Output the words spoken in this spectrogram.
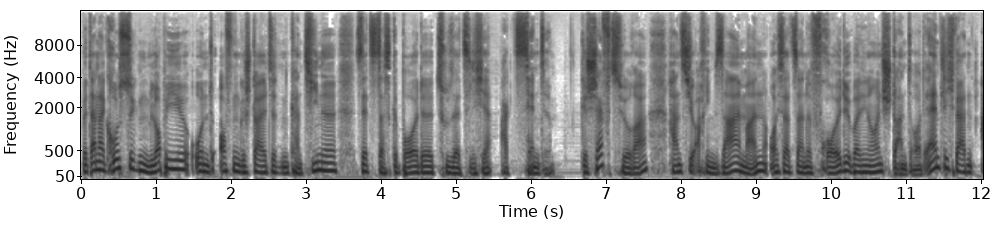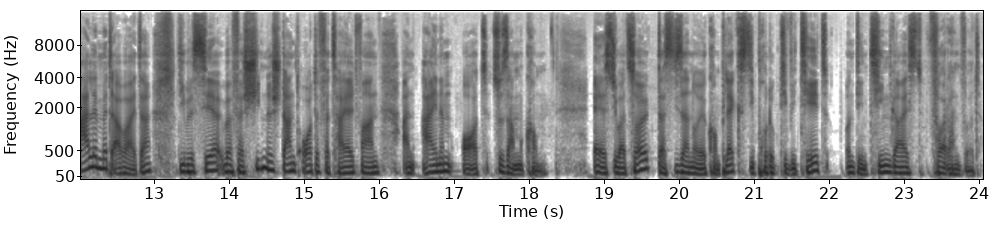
Mit einer großzügigen Lobby und offen gestalteten Kantine setzt das Gebäude zusätzliche Akzente. Geschäftsführer Hans-Joachim Saalmann äußert seine Freude über den neuen Standort. Endlich werden alle Mitarbeiter, die bisher über verschiedene Standorte verteilt waren, an einem Ort zusammenkommen. Er ist überzeugt, dass dieser neue Komplex die Produktivität und den Teamgeist fördern wird.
